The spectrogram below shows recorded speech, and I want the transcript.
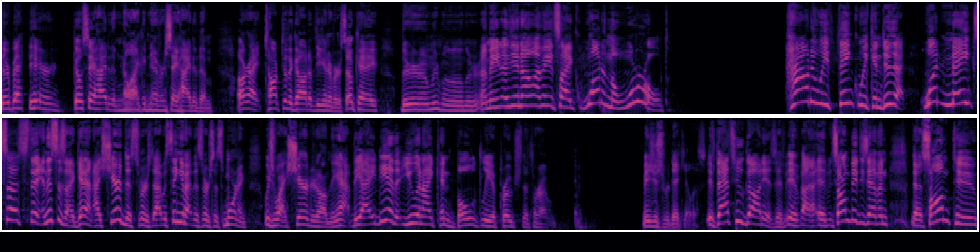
they're back there. Go say hi to them. No, I could never say hi to them. All right, talk to the God of the universe. Okay, dear only Father. I mean, you know, I mean, it's like, what in the world? How do we think we can do that? What makes us think, and this is, again, I shared this verse, I was thinking about this verse this morning, which is why I shared it on the app. The idea that you and I can boldly approach the throne it's just ridiculous. If that's who God is, if, if, uh, if Psalm 57, uh, Psalm 2,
